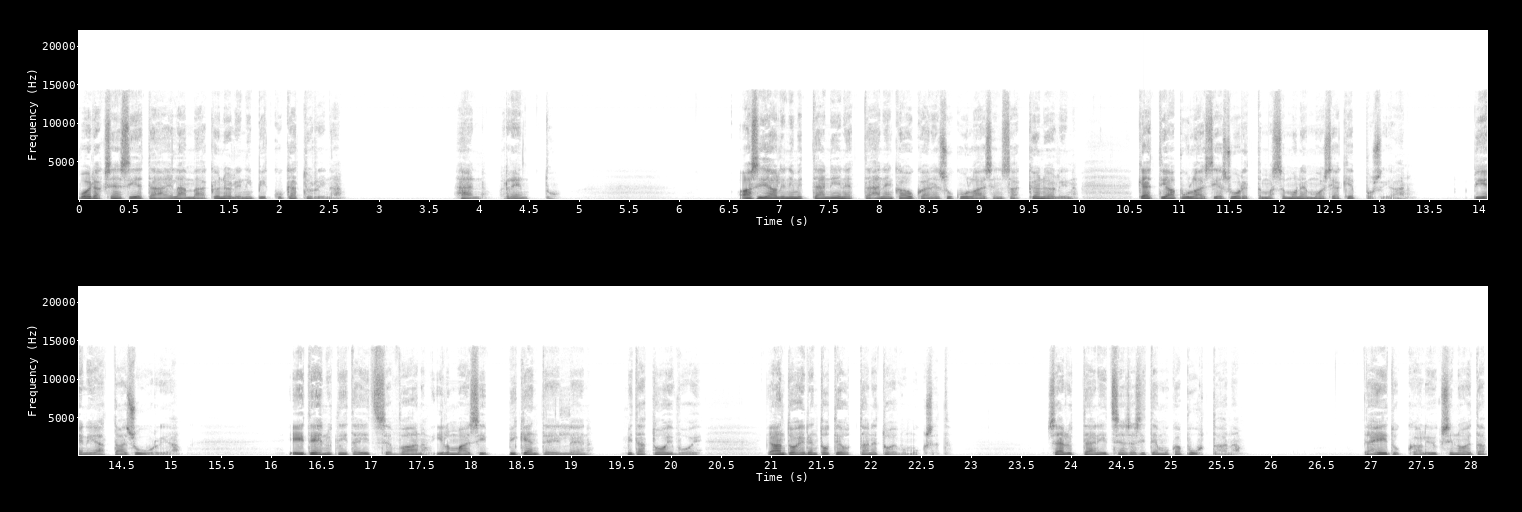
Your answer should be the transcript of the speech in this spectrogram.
voidakseen sietää elämää Könölinin pikkukätyrinä. Hän, Renttu. Asia oli nimittäin niin, että hänen kaukainen sukulaisensa Könölin käytti apulaisia suorittamassa monenmoisia kepposiaan, pieniä tai suuria – ei tehnyt niitä itse, vaan ilmaisi pikenteilleen, mitä toivoi, ja antoi heidän toteuttaa ne toivomukset, säilyttäen itsensä siten muka puhtaana. Ja heitukka oli yksi noita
